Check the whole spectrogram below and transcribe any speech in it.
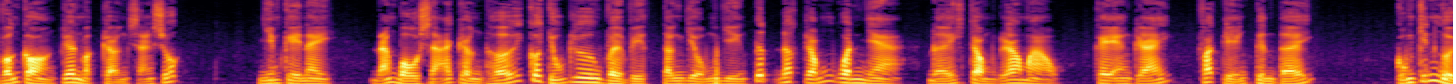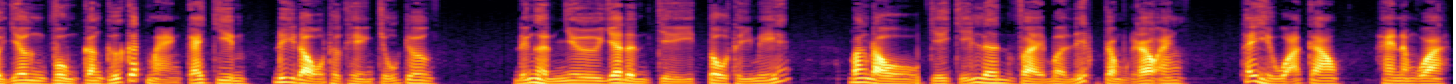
vẫn còn trên mặt trận sản xuất. Nhiệm kỳ này, Đảng bộ xã Trần Thới có chủ trương về việc tận dụng diện tích đất trống quanh nhà để trồng rau màu, cây ăn trái, phát triển kinh tế. Cũng chính người dân vùng căn cứ cách mạng Cái Chim đi đầu thực hiện chủ trương. Điển hình như gia đình chị Tô Thị Mía. Ban đầu chị chỉ lên vài bờ clip trồng rau ăn. Thấy hiệu quả cao, hai năm qua,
